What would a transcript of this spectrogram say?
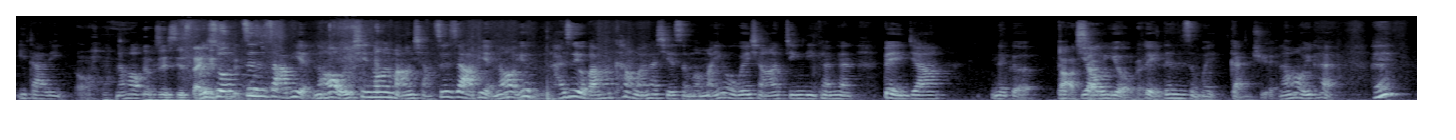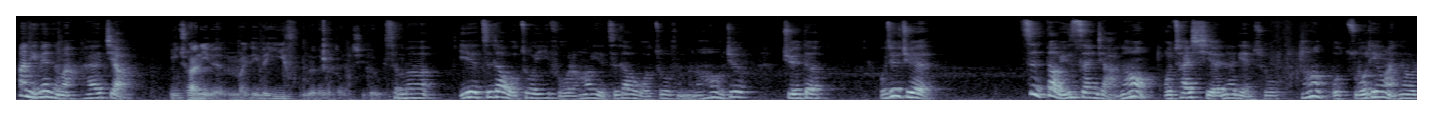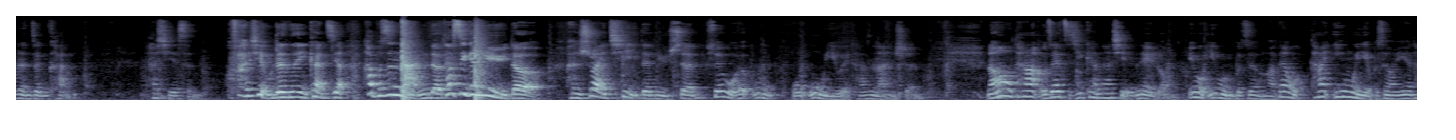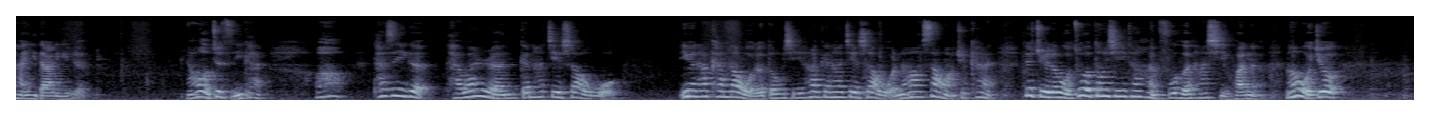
意大利，哦，然后我就说这是诈骗，然后我就心中就马上想这是诈骗，然后又还是有把它看完他写什么嘛，因为我也想要经历看看被人家那个交友。对，但是什么感觉？然后我一看，哎，那里面怎么还有讲？你穿你的买你的衣服的那个东西，对不对？什么？也知道我做衣服，然后也知道我做什么，然后我就觉得，我就觉得这到底是真假？然后我才写了那脸书，然后我昨天晚上又认真看他写什么，我发现我认真一看之下，他不是男的，他是一个女的，很帅气的女生，所以我会误我误以为他是男生。然后他，我再仔细看他写的内容，因为我英文不是很好，但我他英文也不是很好，因为他意大利人。然后我就仔细看，哦，他是一个台湾人，跟他介绍我，因为他看到我的东西，他跟他介绍我，然后上网去看，就觉得我做的东西他很符合他喜欢的，然后我就，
